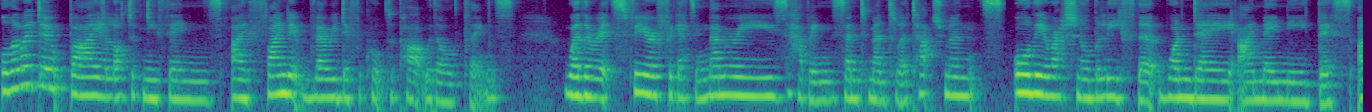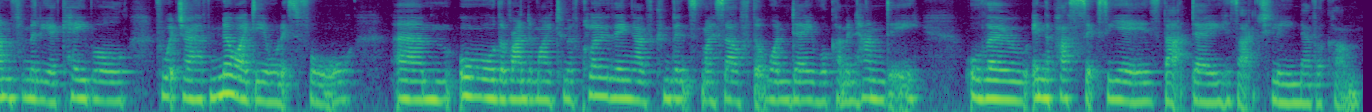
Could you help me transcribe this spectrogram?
Although I don't buy a lot of new things, I find it very difficult to part with old things whether it's fear of forgetting memories, having sentimental attachments, or the irrational belief that one day I may need this unfamiliar cable for which I have no idea what it's for, um, or the random item of clothing I've convinced myself that one day will come in handy, although in the past six years that day has actually never come.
